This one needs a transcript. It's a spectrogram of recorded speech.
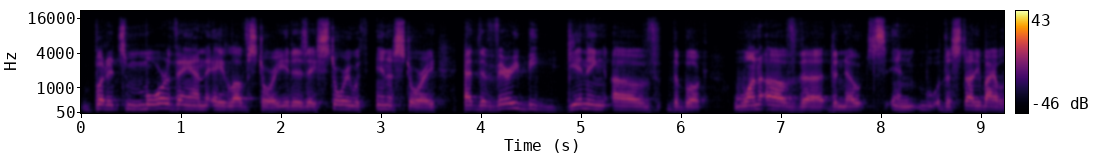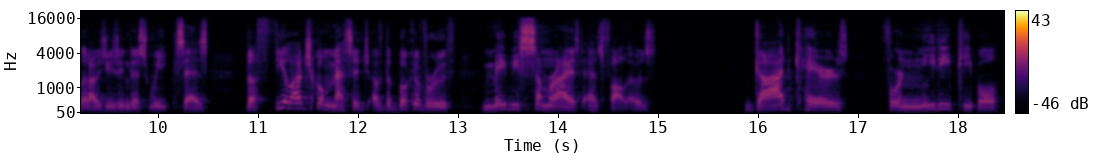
but it's more than a love story. It is a story within a story. At the very beginning of the book, one of the, the notes in the study Bible that I was using this week says, The theological message of the book of Ruth may be summarized as follows God cares for needy people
